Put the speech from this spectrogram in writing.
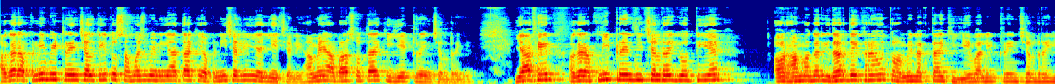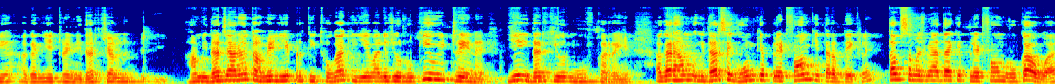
अगर अपनी भी ट्रेन चलती है तो समझ में नहीं आता कि अपनी चली या ये चली। हमें आभास होता है कि ये ट्रेन चल रही है। या फिर अगर अपनी ट्रेन भी चल रही होती है और हम अगर इधर देख रहे हो तो हमें लगता है कि ये वाली ट्रेन चल रही है। अगर ये ट्रेन इधर चल, हम इधर जा रहे हैं तो हमें ये प्रतीत होगा कि ये वाली जो रुकी हुई ट्रेन है, ये इधर की ओर मूव कर रही है। अगर हम इधर से घूम के प्लेटफॉर्म की तरफ़ देख लें, तब समझ में आता है कि प्लेटफॉर्म रुका हुआ है,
